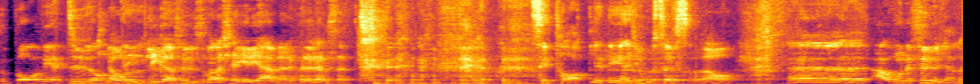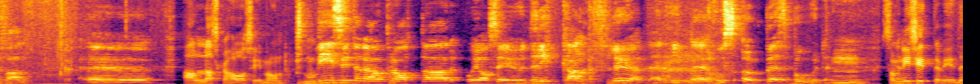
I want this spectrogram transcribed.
Vad vet du om Ja, hon är det? lika ful som alla tjejer i Gävle generellt sett. Citat Linnea Josefsson. Ja. Eh, ja, hon är ful i alla fall. Eh, Alla ska ha Simon. vi sitter där och pratar och jag ser hur drickan flöder inne hos Ubbes bord. Som ni sitter vid.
